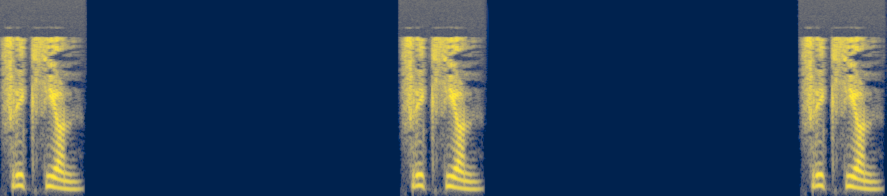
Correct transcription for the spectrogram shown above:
Fricción. Fricción. Fricción.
